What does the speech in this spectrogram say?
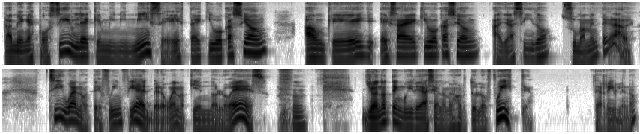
También es posible que minimice esta equivocación, aunque esa equivocación haya sido sumamente grave. Sí, bueno, te fui infiel, pero bueno, ¿quién no lo es? Yo no tengo idea si a lo mejor tú lo fuiste. Terrible, ¿no?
